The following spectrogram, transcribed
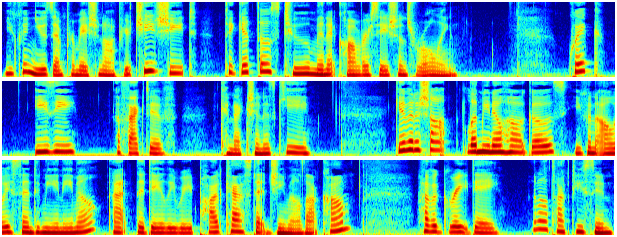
you can use information off your cheat sheet to get those two minute conversations rolling. Quick, easy, effective, connection is key. Give it a shot. Let me know how it goes. You can always send me an email at thedailyreadpodcast at gmail.com. Have a great day, and I'll talk to you soon.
